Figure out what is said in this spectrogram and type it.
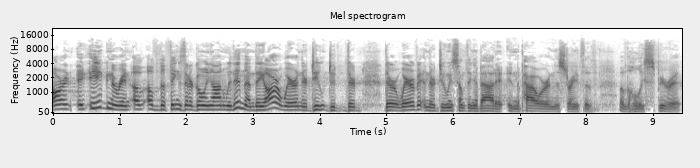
aren't ignorant of, of the things that are going on within them. They are aware and they're, do, they're, they're aware of it and they're doing something about it in the power and the strength of, of the Holy Spirit.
